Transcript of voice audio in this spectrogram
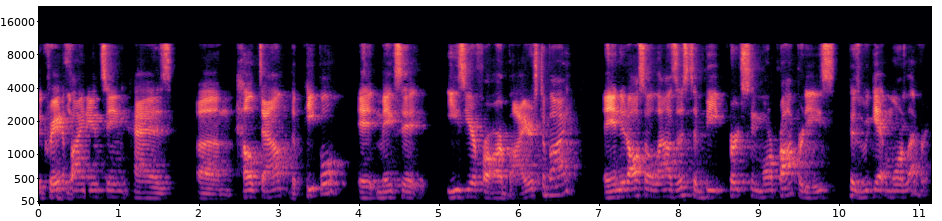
The creative yeah. financing has um, helped out the people. It makes it easier for our buyers to buy. And it also allows us to be purchasing more properties because we get more leverage.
